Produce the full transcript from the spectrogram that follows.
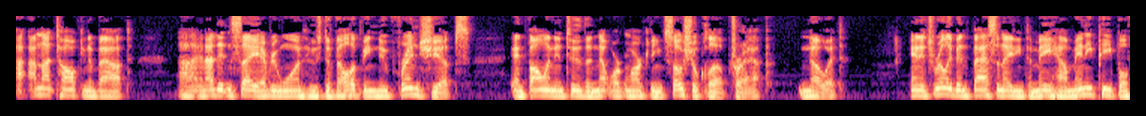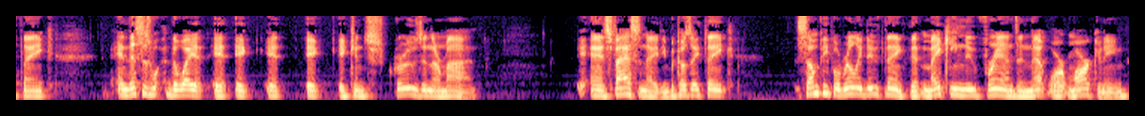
I, am not talking about, uh, and I didn't say everyone who's developing new friendships and falling into the network marketing social club trap know it. And it's really been fascinating to me how many people think and this is the way it it it it it, it construes in their mind, and it's fascinating because they think some people really do think that making new friends in network marketing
